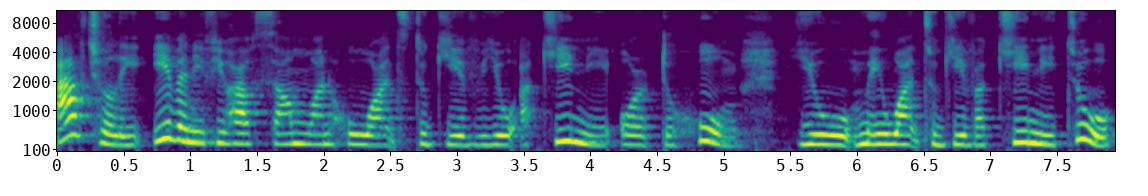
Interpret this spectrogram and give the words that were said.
Actually, even if you have someone who wants to give you a kidney or to whom you may want to give a kidney to,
